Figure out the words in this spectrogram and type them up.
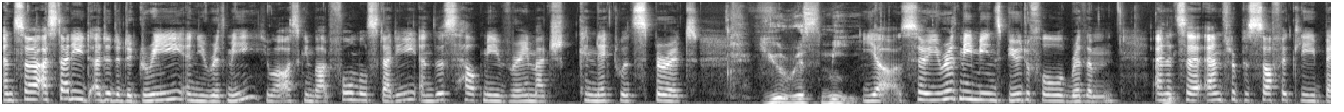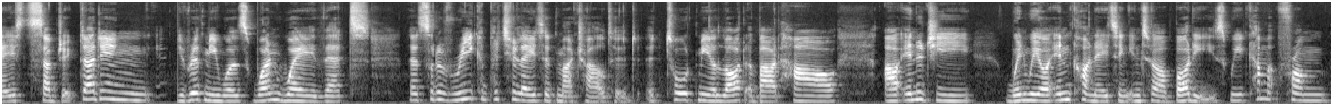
And so I studied. I did a degree in eurythmy. You were asking about formal study, and this helped me very much connect with spirit. Eurythmy. Yeah. So eurythmy means beautiful rhythm, and mm. it's an anthroposophically based subject. Studying eurythmy was one way that that sort of recapitulated my childhood. It taught me a lot about how our energy when we are incarnating into our bodies we come from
